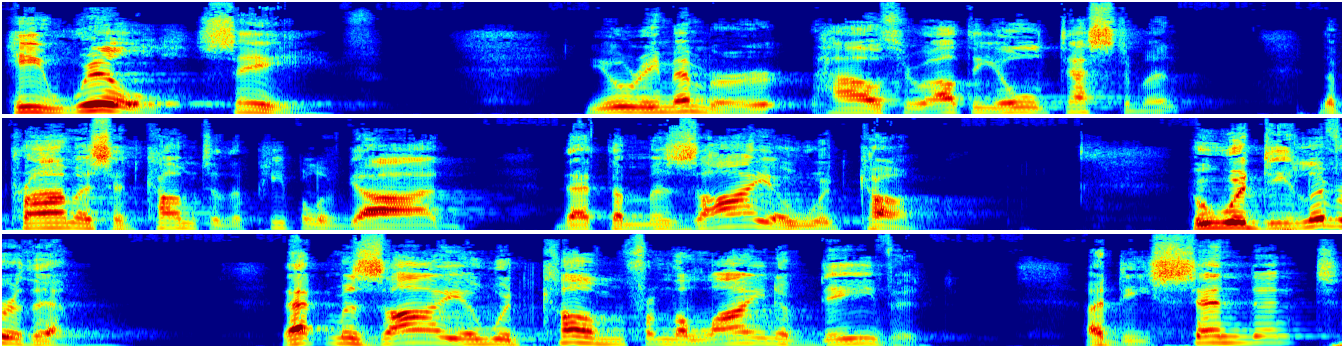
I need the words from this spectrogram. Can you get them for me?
He will save. You remember how throughout the Old Testament, the promise had come to the people of God that the Messiah would come, who would deliver them. That Messiah would come from the line of David, a descendant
